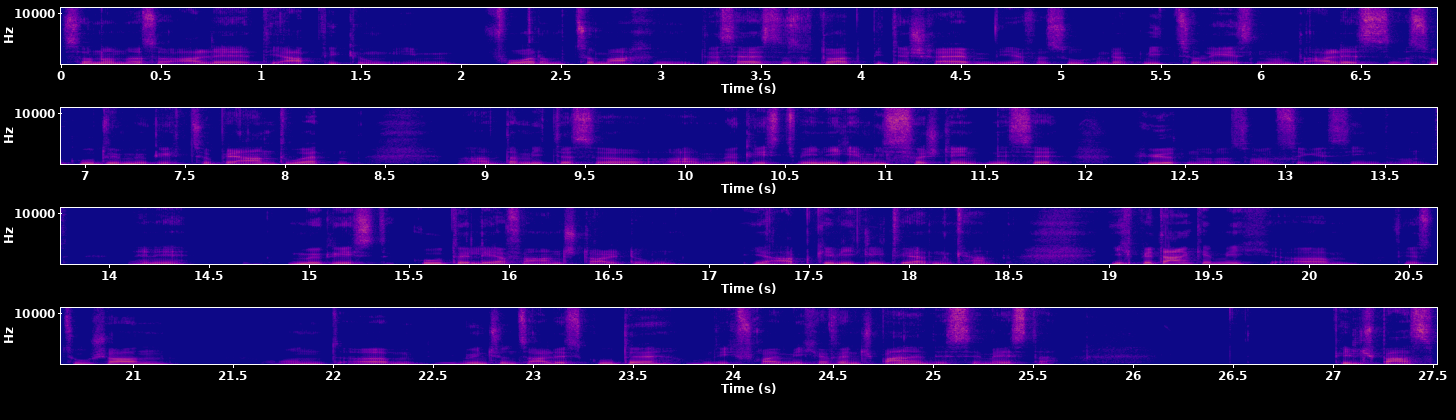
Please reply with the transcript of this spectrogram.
sondern also alle die Abwicklung im Forum zu machen. Das heißt also dort bitte schreiben, wir versuchen dort mitzulesen und alles so gut wie möglich zu beantworten, äh, damit also äh, möglichst wenige Missverständnisse, Hürden oder sonstige sind und eine möglichst gute Lehrveranstaltung hier abgewickelt werden kann. Ich bedanke mich ähm, fürs Zuschauen und ähm, wünsche uns alles Gute und ich freue mich auf ein spannendes Semester. Viel Spaß.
